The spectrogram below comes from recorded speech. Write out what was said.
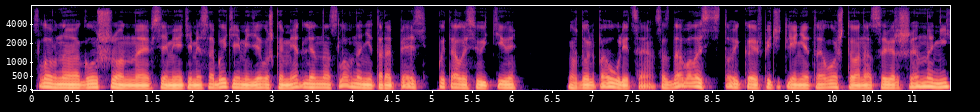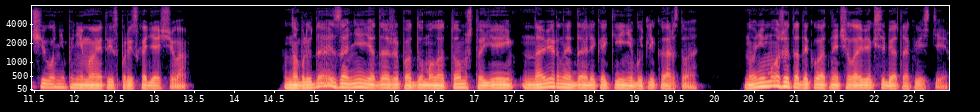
Словно оглушенная всеми этими событиями, девушка медленно, словно не торопясь, пыталась уйти вдоль по улице. Создавалось стойкое впечатление того, что она совершенно ничего не понимает из происходящего. Наблюдая за ней, я даже подумал о том, что ей, наверное, дали какие-нибудь лекарства. Но не может адекватный человек себя так вести.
